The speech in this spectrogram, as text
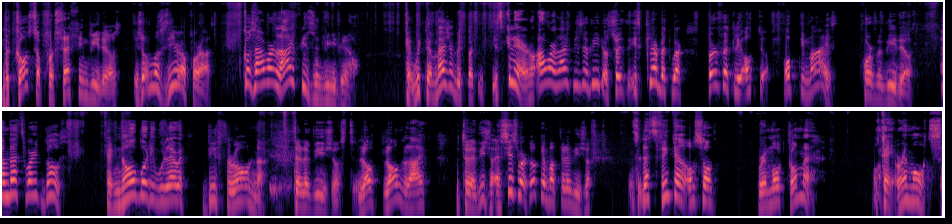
The cost of processing videos is almost zero for us. Because our life is a video. Okay, we can measure it, but it's clear. No? Our life is a video. So it's clear that we're perfectly opt- optimized for the videos. And that's where it goes. Okay, nobody will ever dethrone televisions. Long, long life to television. And since we're talking about television, let's think uh, also of remote command. Okay, remotes.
